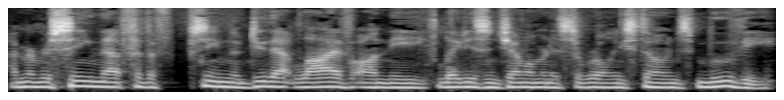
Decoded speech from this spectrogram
I remember seeing that for the seeing them do that live on the "Ladies and Gentlemen, It's the Rolling Stones" movie,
